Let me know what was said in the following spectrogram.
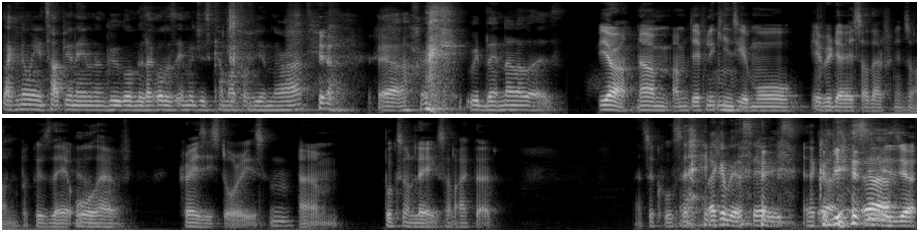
Like you know when you type your name in on Google and there's like all those images come up of you in the right. yeah. Yeah, with none of those. Yeah, no, I'm, I'm definitely keen Mm. to get more everyday South Africans on because they all have crazy stories. Mm. Um, books on legs, I like that. That's a cool saying. That could be a series. that could Yeah. be a series, yeah.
